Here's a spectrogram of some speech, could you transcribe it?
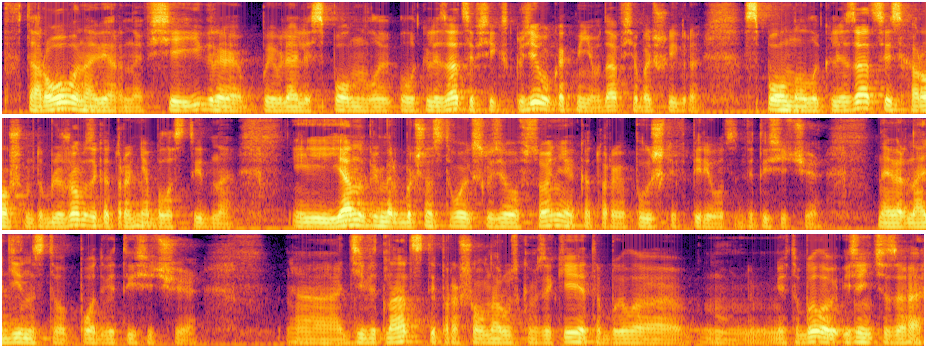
второго, наверное, все игры появлялись с полной локализацией, все эксклюзивы, как минимум, да, все большие игры с полной локализацией, с хорошим дубляжом, за который не было стыдно. И я, например, большинство эксклюзивов Sony, которые вышли в период с 2000, наверное, 11 по 2019 прошел на русском языке, это было, это было, извините за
